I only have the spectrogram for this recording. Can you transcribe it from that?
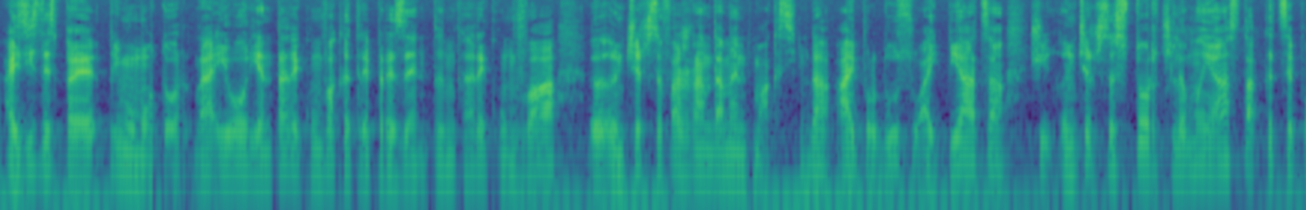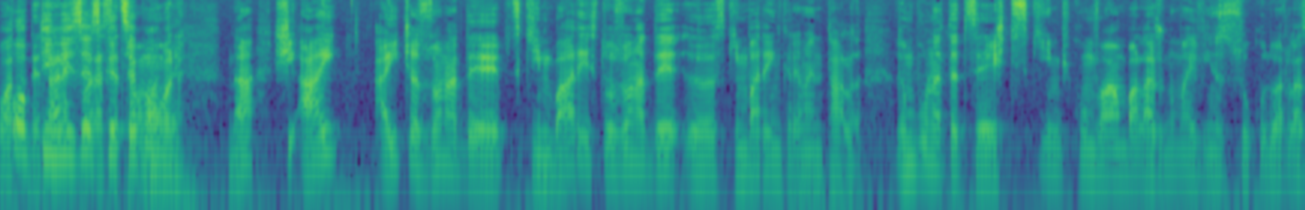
Ai zis despre primul motor, da? e o orientare cumva către prezent, în care cumva uh, încerci să faci randament maxim. Da? Ai produsul, ai piața și încerci să storci lămâia asta cât se poate Optimizezi de tare fără cât să te se omori. poate. Da? Și ai aici zona de schimbare este o zonă de uh, schimbare incrementală. Îmbunătățești, schimbi cumva ambalajul, nu mai vinzi sucul doar la 0,5,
